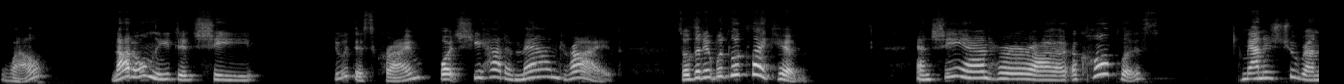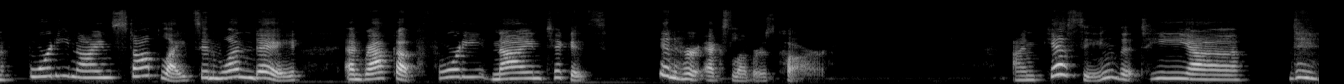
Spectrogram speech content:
Well, not only did she do this crime, but she had a man drive so that it would look like him. And she and her uh, accomplice managed to run 49 stoplights in one day and rack up 49 tickets in her ex lover's car. I'm guessing that he, uh,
